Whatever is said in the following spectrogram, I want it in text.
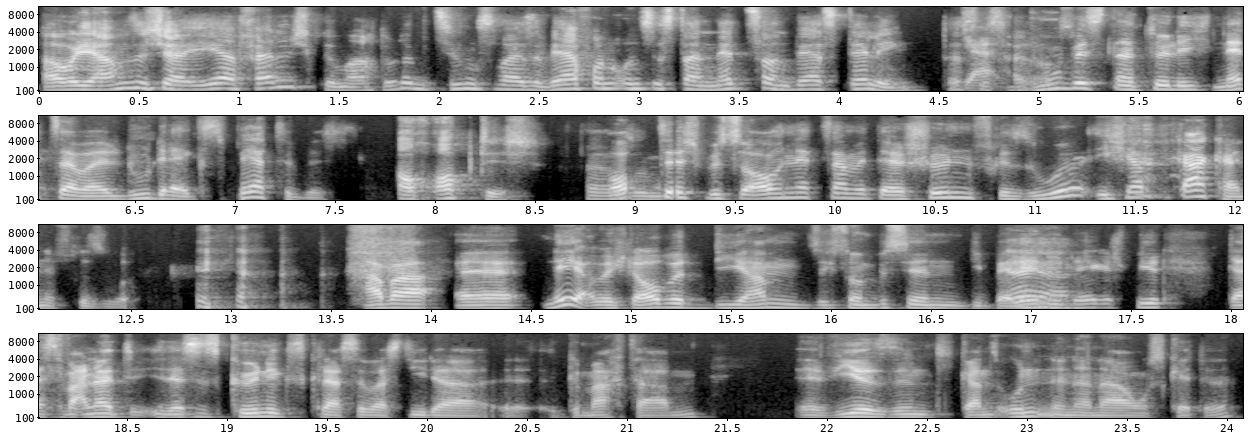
Aber die haben sich ja eher fertig gemacht, oder? Beziehungsweise, wer von uns ist dann Netzer und wer ist Delling? Das ja, ist halt du bist natürlich Netzer, weil du der Experte bist. auch optisch. Also, Optisch bist du auch Netzer mit der schönen Frisur. Ich habe gar keine Frisur. Aber äh, nee, aber ich glaube, die haben sich so ein bisschen die Bälle Ja, hin ja. gespielt. Das war natürlich, das ist Königsklasse, was die da äh, gemacht haben. Äh, wir sind ganz unten in der Nahrungskette.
